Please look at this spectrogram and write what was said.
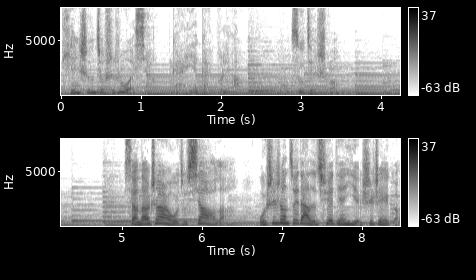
天生就是弱项，改也改不了。苏姐说。想到这儿我就笑了。我身上最大的缺点也是这个，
